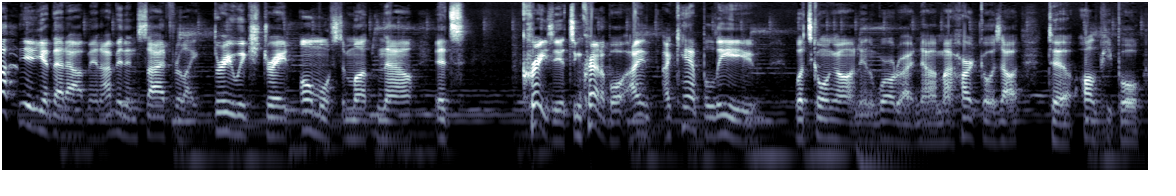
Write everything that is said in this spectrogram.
Ah! Need to get that out, man. I've been inside for like three weeks straight, almost a month now. It's crazy, it's incredible. I, I can't believe what's going on in the world right now. My heart goes out to all the people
